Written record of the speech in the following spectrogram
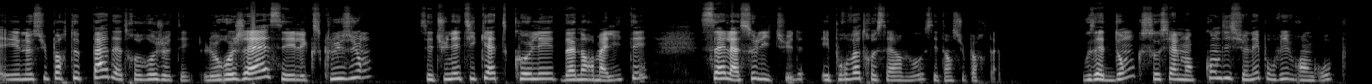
et ne supporte pas d'être rejeté. Le rejet, c'est l'exclusion, c'est une étiquette collée d'anormalité, c'est la solitude, et pour votre cerveau, c'est insupportable. Vous êtes donc socialement conditionné pour vivre en groupe,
